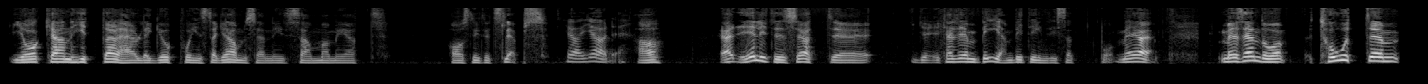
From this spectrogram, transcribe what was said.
Jag kan hitta det här och lägga upp på Instagram sen i samband med att avsnittet släpps. Ja, gör det. Ja. ja det är lite söt eh, grej. Kanske en benbit inristat på. Men ja. Men sen då, totem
